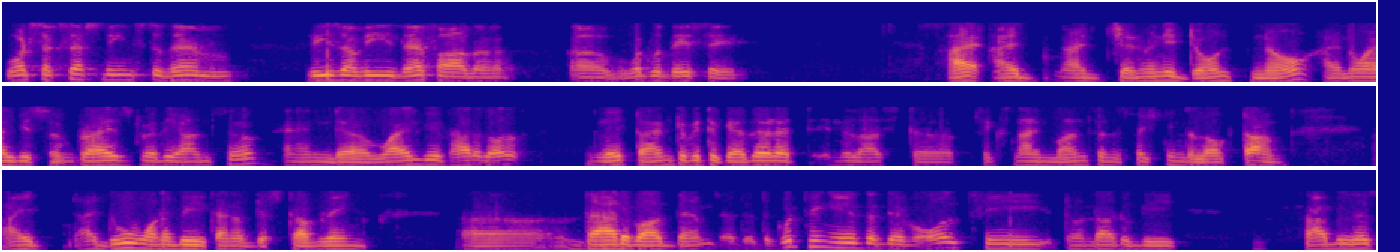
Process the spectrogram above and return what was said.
what success means to them vis-a-vis their father uh, what would they say? I, I I genuinely don't know. I know I'll be surprised with the answer. And uh, while we've had a lot of great time to be together at in the last uh, six nine months, and especially in the lockdown, I I do want to be kind of discovering uh, that about them. The, the good thing is that they've all three turned out to be fabulous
